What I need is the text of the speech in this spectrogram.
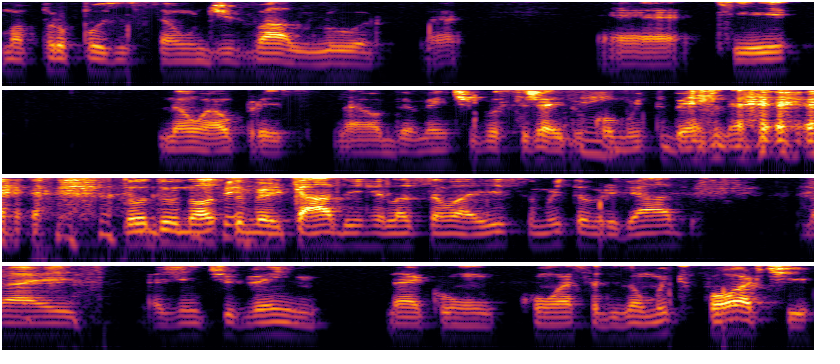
uma proposição de valor, né? É, que não é o preço, né? Obviamente você já educou Sim. muito bem, né? Todo o nosso mercado em relação a isso, muito obrigado. Mas a gente vem né, com, com essa visão muito forte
